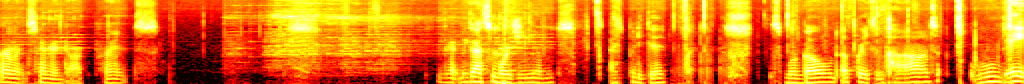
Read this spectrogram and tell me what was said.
Hermit Center Dark Prince. we got some more gems. That's pretty good. Some more gold. Upgrade some cards. Ooh, yeah.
